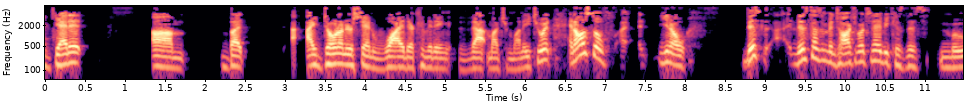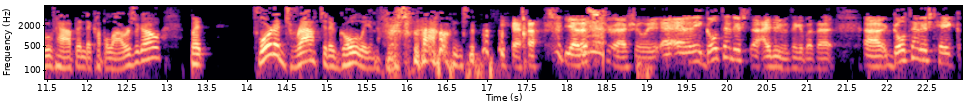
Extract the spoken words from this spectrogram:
get it. Um, but I don't understand why they're committing that much money to it. And also, you know, this this hasn't been talked about today because this move happened a couple hours ago, but Florida drafted a goalie in the first round. yeah, yeah, that's true actually. And, and I mean, goaltenders. I didn't even think about that. Uh, goaltenders take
